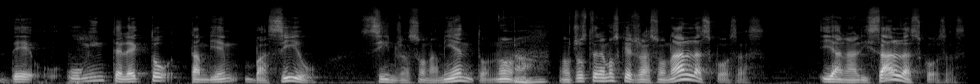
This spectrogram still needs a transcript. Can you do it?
de un intelecto también vacío, sin razonamiento. No, Ajá. nosotros tenemos que razonar las cosas y analizar las cosas,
